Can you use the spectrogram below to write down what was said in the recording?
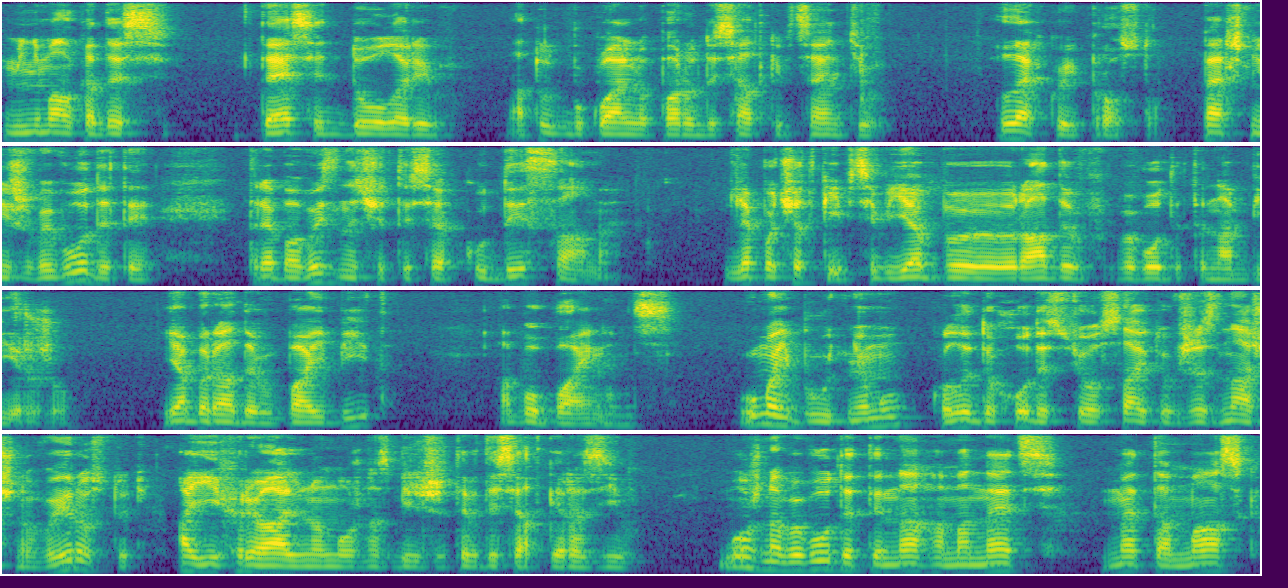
мінімалка десь 10 доларів, а тут буквально пару десятків центів. Легко і просто. Перш ніж виводити, треба визначитися, куди саме. Для початківців я б радив виводити на біржу. Я б радив Bybit або Binance. У майбутньому, коли доходи з цього сайту вже значно виростуть, а їх реально можна збільшити в десятки разів, можна виводити на гаманець MetaMask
